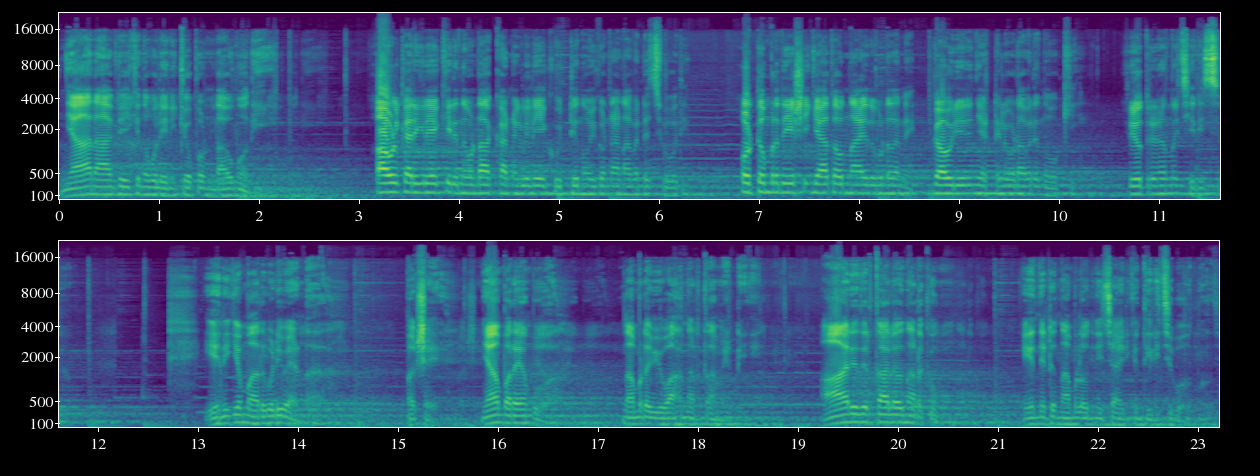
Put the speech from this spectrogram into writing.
ഞാൻ ആഗ്രഹിക്കുന്ന പോലെ എനിക്കൊപ്പം ഉണ്ടാവുമോ നീ? അവൾക്കരികിലേക്ക് ഇരുന്നു കൊണ്ട് ആ കണ്ണുകളിലേക്ക് ഉറ്റുനോയിക്കൊണ്ടാണ് അവന്റെ ചോദ്യം. ഒട്ടും പ്രതീക്ഷിക്കാത്ത ഒന്നായതുകൊണ്ട് തന്നെ ഗൗരിയുടെ ഞെട്ടിലൂടെ അവരെ നോക്കി. രുദ്രനൊന്ന് ചിരിച്ചു. എനിക്ക് മറുപടി വേണ്ട. പക്ഷേ ഞാൻ പറയാൻ പോവാ. നമ്മുടെ വിവാഹം നടത്താൻ വേണ്ടി. ആരെതിർത്താലും അത് നടക്കും. എന്നിട്ട് നമ്മൾ ഒന്നിച്ചായിരിക്കും തിരിച്ചു പോകുന്നത്.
